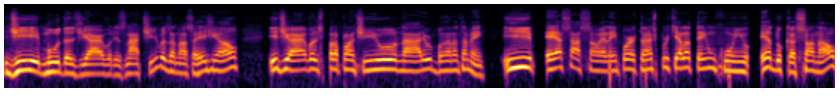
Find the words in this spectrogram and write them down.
de mudas de árvores nativas da nossa região e de árvores para plantio na área urbana também. E essa ação ela é importante porque ela tem um cunho educacional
